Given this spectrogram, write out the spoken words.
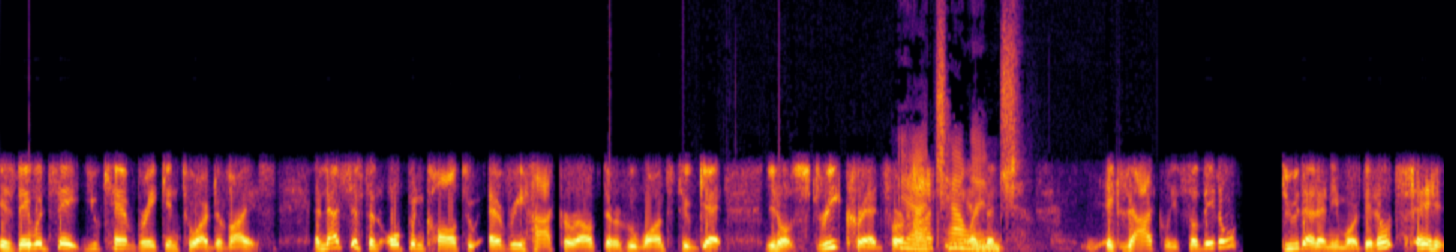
is they would say you can't break into our device. And that's just an open call to every hacker out there who wants to get, you know, street cred for yeah, hacking. challenge. Then, exactly. So they don't do that anymore. They don't say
